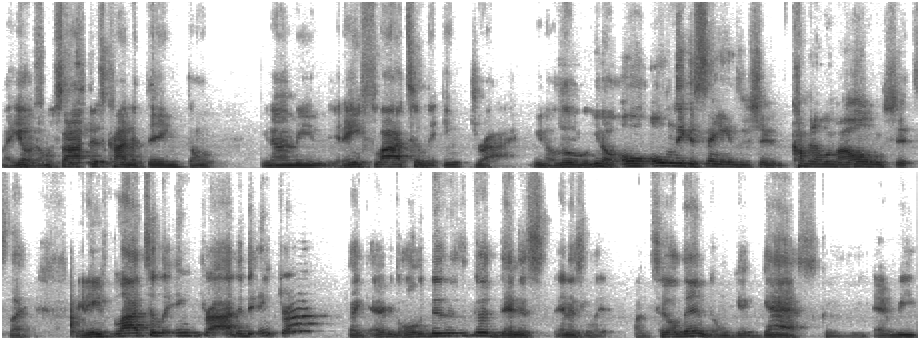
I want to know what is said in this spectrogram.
Like, yo, don't sign this kind of thing. Don't, you know what I mean? It ain't fly till the ink dry. You know, little, you know, old old nigga sayings and shit. Coming up with my own shits. Like, it ain't fly till the ink dry. Did the ink dry? Like every all the business is good, then it's then it's lit. Until then, don't get gas because every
